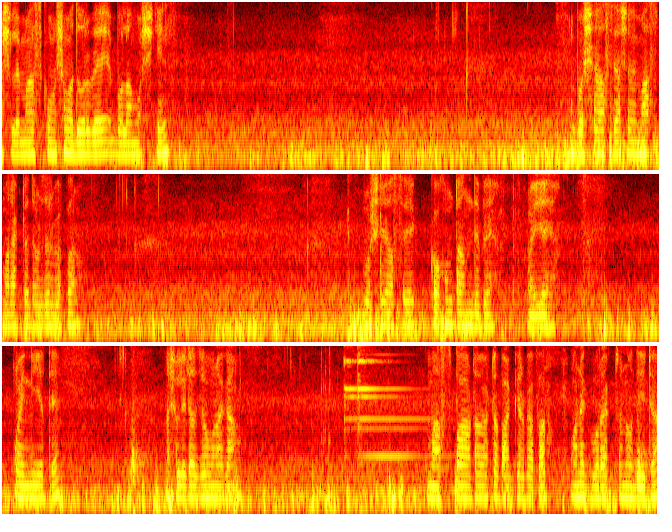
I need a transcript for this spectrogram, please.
আসলে মাছ কোন সময় ধরবে বলা মুশকিল। বসে আছে আসলে মাছ মারা একটা ধৈর্যের ব্যাপার। বসে আছে কখন টান দেবে ওই ওই নিয়েতে। আসলে এটা যমুনা গাং মাছ পাওয়াটাও একটা ভাগ্যের ব্যাপার, অনেক বড় একটা নদী এটা।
